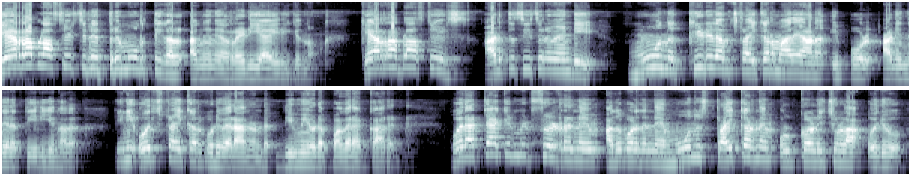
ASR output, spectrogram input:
കേരള ബ്ലാസ്റ്റേഴ്സിന്റെ ത്രിമൂർത്തികൾ അങ്ങനെ റെഡിയായിരിക്കുന്നു. കേരള ബ്ലാസ്റ്റേഴ്സ് അടുത്ത സീസണു വേണ്ടി മൂന്ന് കിടിലം സ്ട്രൈക്കർമാരെയാണ് ഇപ്പോൾ അണിനിരത്തിയിരിക്കുന്നത്. ഇനി ഒരു സ്ട്രൈക്കർ കൂടി വരാനുണ്ട് ദിമിയുടെ പകരക്കാരൻ. ഒരു അറ്റാക്കിംഗ് മിഡ്ഫീൽഡറിനെയും അതുപോലെ തന്നെ മൂന്ന് സ്ട്രൈക്കറിനെയും ഉൾക്കൊള്ളിച്ചുള്ള ഒരു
